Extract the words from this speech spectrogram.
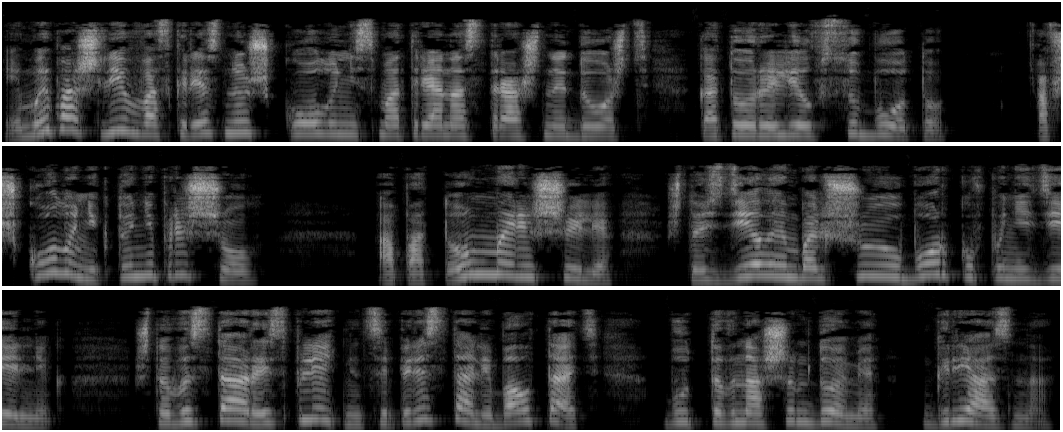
И мы пошли в воскресную школу, несмотря на страшный дождь, который лил в субботу. А в школу никто не пришел. А потом мы решили, что сделаем большую уборку в понедельник, чтобы старые сплетницы перестали болтать, будто в нашем доме грязно.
